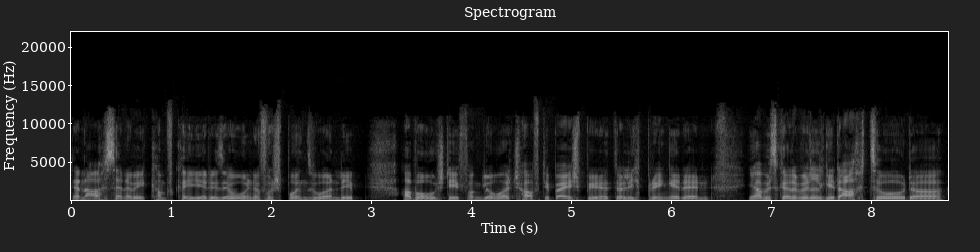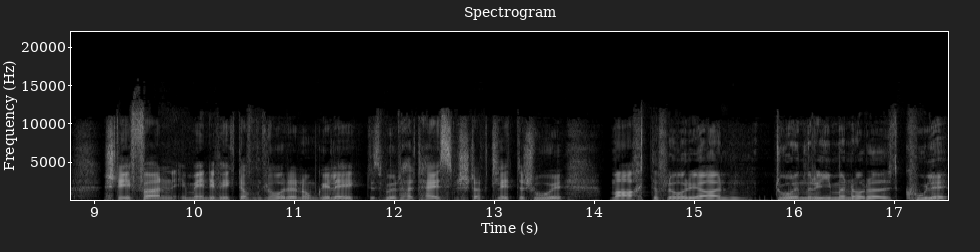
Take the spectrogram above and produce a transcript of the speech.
der nach seiner Wettkampfkarriere sehr wohl noch von Sponsoren lebt, aber auch Stefan Glowacz schafft die Beispiele natürlich bringe, denn ich habe es gerade ein bisschen gedacht, so der Stefan im Endeffekt auf den Florian umgelegt, das würde halt heißen, statt Kletterschuhe macht der Florian Turnriemen oder coole,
